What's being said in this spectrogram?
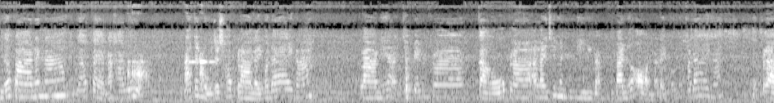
เนื้อปลานั้นนะ แล้วแต่นะคะลูกแล้วแต่หนูจะชอบปลาอะไรก็ได้นะ ปลาเนี่ยจะเป็นปลาเก๋าปลาอะไรที่มันมีแบบปลาเนื้ออ่อนอะไรพวกนี้ก็ได้นะเนื้อปลา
